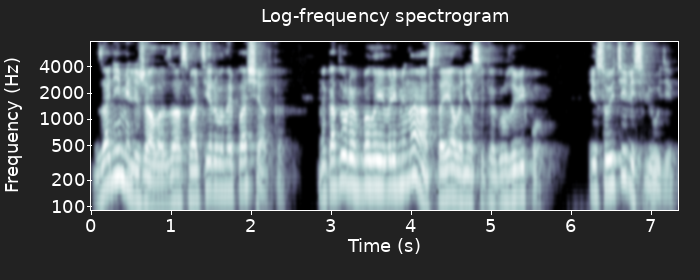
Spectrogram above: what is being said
За ними лежала заасфальтированная площадка, на которой в былые времена стояло несколько грузовиков, и суетились люди.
